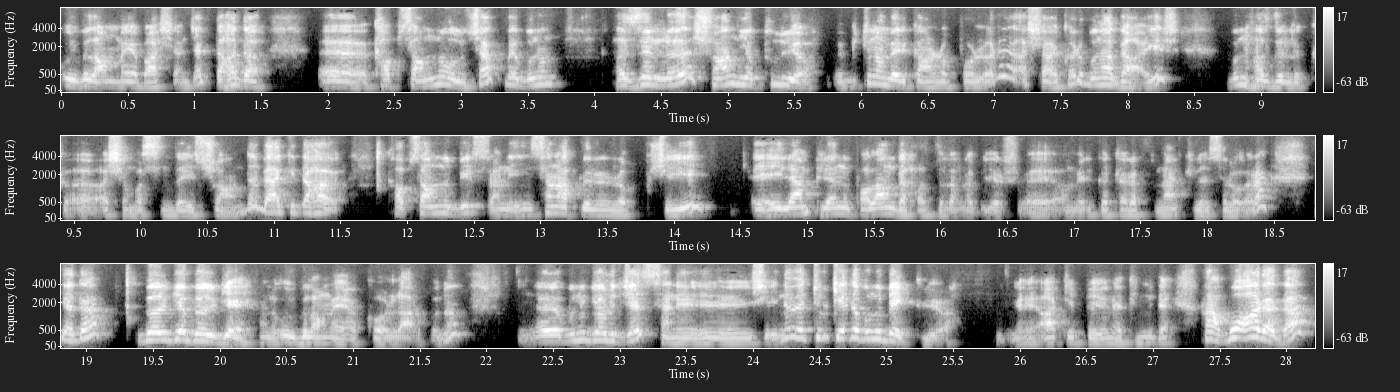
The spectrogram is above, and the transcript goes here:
uygulanmaya başlanacak. Daha da e, kapsamlı olacak ve bunun hazırlığı şu an yapılıyor. Bütün Amerikan raporları aşağı yukarı buna dair. Bunun hazırlık e, aşamasındayız şu anda. Belki daha kapsamlı bir hani insan hakları şeyi eylem planı falan da hazırlanabilir e, Amerika tarafından küresel olarak ya da bölge bölge hani uygulamaya korlar bunu. E, bunu göreceğiz hani e, şeyini ve Türkiye'de bunu bekliyor. E, AKP yönetimi de. Ha bu arada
